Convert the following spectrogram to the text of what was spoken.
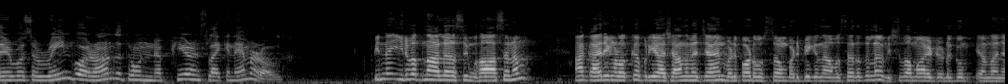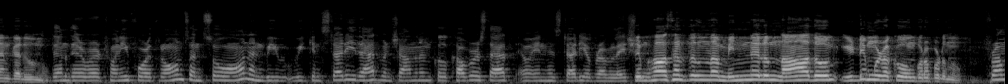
there was a rainbow around the throne in appearance like an emerald. പിന്നെ ഇരുപത്തിനാല് സിംഹാസനം. ആ കാര്യങ്ങളൊക്കെ പ്രിയ ശാന്തനച്ചായൻ വെളിപ്പാട് പുസ്തകം പഠിപ്പിക്കുന്ന അവസരത്തിൽ വിശദമായിട്ട് എടുക്കും എന്ന് ഞാൻ കരുതുന്നു. സിംഹാസനത്തിൽ നിന്ന് മിന്നലും നാദവും ഇടിമുഴക്കവും പുറപ്പെടുന്നു. From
